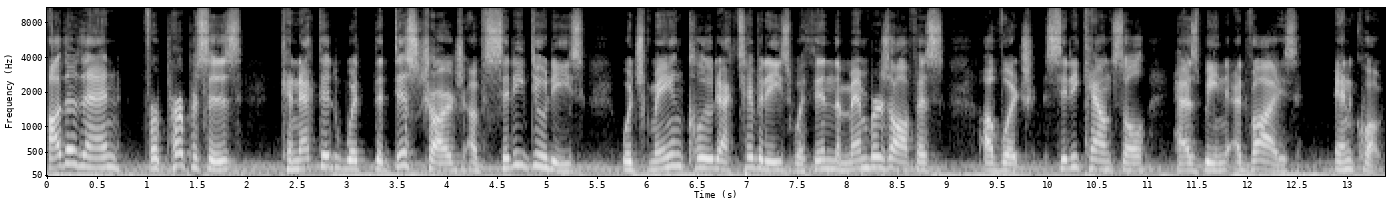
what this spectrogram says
other than for purposes connected with the discharge of city duties which may include activities within the member's office of which City Council has been advised. End quote.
